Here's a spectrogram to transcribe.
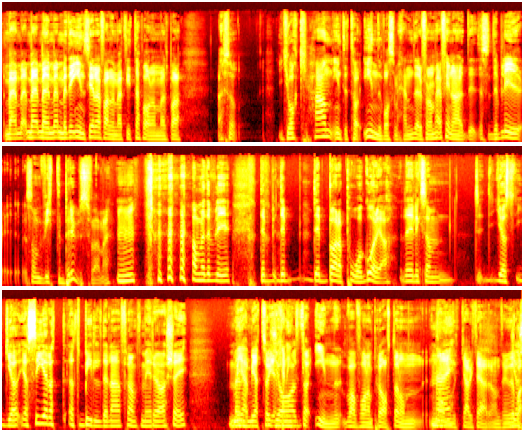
Men, men, men, men, det inser jag i alla fall när jag tittar på dem, att bara, alltså, jag kan inte ta in vad som händer. För de här filmerna, det, alltså, det blir som vitt brus för mig. Mm. ja, men det blir... Det, det, det bara pågår, ja. Det är liksom... Jag, jag, jag ser att, att bilderna framför mig rör sig. Men, jag, men jag, tar- jag kan inte ta in vad, vad de pratar om, Nej. någon karaktär eller någonting. Det är bara,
